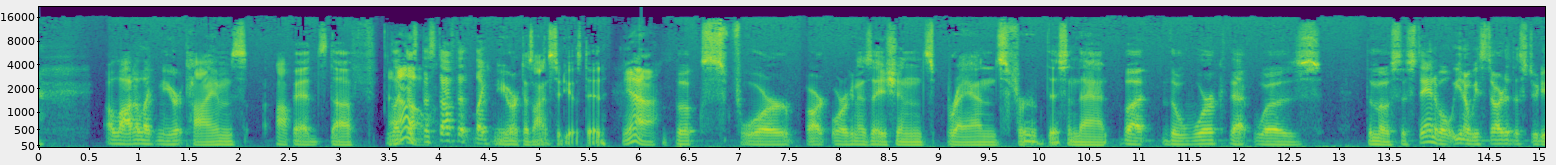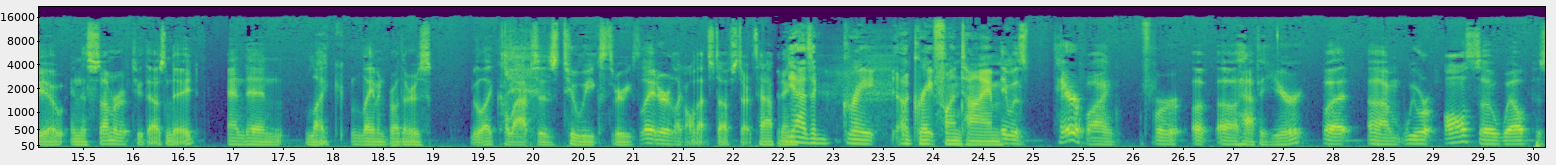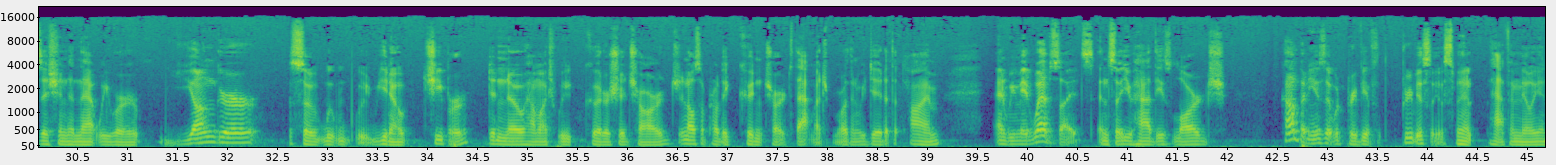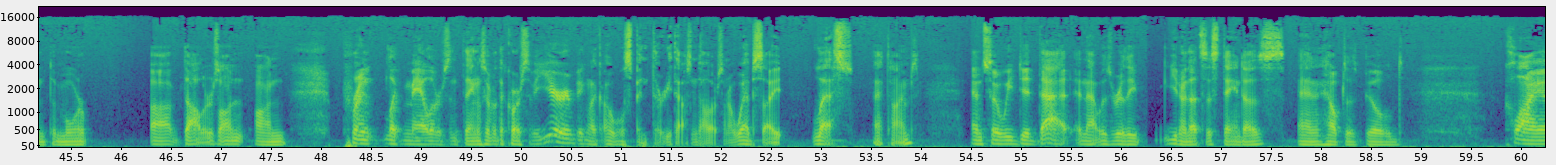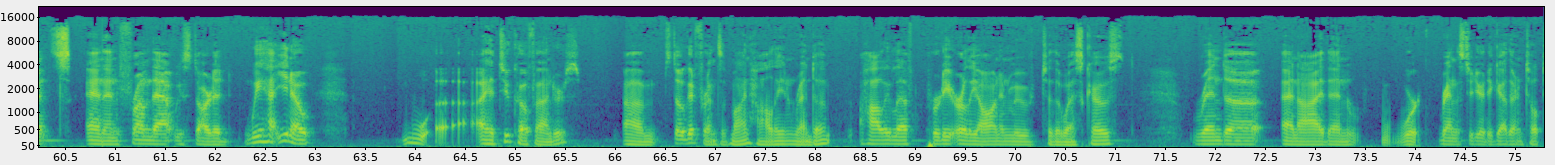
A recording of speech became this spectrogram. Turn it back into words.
a lot of like New York Times op-ed stuff, like Oh. the, the stuff that like New York Design Studios did. Yeah. books for art organizations, brands for this and that. But the work that was the most sustainable, you know, we started the studio in the summer of 2008, and then like Lehman Brothers like collapses two weeks, three weeks later, like all that stuff starts happening. Yeah, it's a great, a great fun time. It was terrifying for a, a half a year, but um, we were also well positioned in that we were younger, so we, we, you know, cheaper. Didn't know how much we could or should charge, and also probably couldn't charge that much more than we did at the time. And we made websites, and so you had these large companies that would previous, previously have spent half a million to more uh, dollars on on print like mailers and things over the course of a year, being like, oh, we'll spend thirty thousand dollars on a website, less at times. And so we did that, and that was really, you know, that sustained us and helped us build clients. And then from that, we started. We had, you know, w- I had two co-founders, um, still good friends of mine, Holly and Renda. Holly left pretty early on and moved to the West Coast. Renda and I then worked, ran the studio together until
